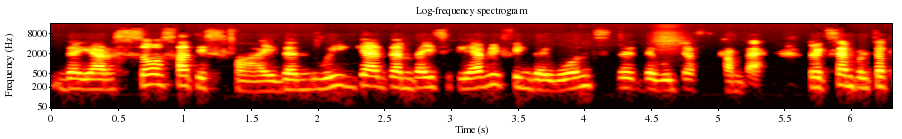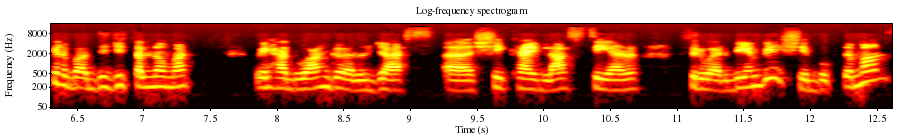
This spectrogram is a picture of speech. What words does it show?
They are so satisfied, and we get them basically everything they want that they would just come back. For example, talking about digital nomad, we had one girl just uh, she came last year through Airbnb. She booked a month.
